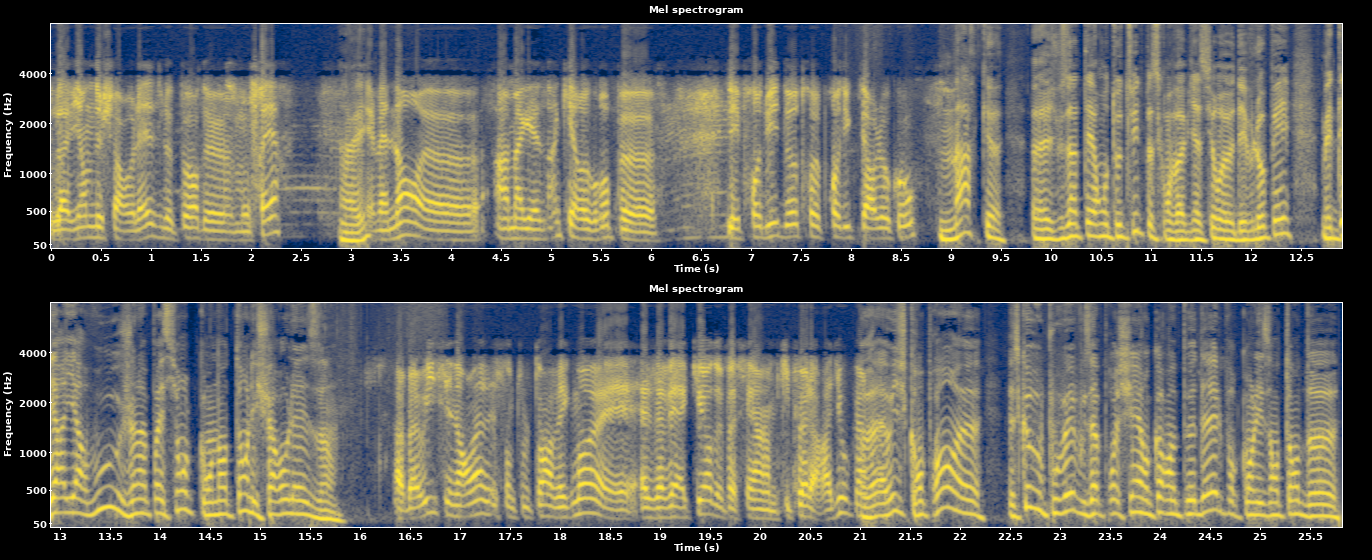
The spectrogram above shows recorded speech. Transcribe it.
la viande de charolaise, le porc de mon frère. Et maintenant, un magasin qui regroupe les produits d'autres producteurs locaux. Marc, euh, je vous interromps tout de suite parce qu'on va bien sûr euh, développer, mais derrière vous, j'ai l'impression qu'on entend les charolaises. Ah bah oui, c'est normal, elles sont tout le temps avec moi et elles avaient à cœur de passer un petit peu à la radio. Quand Bah oui, je comprends. Euh, est-ce que vous pouvez vous approcher encore un peu d'elles pour qu'on les entende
